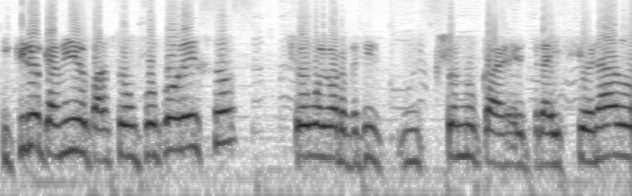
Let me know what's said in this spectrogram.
y, creo que a mí me pasó un poco eso. Yo vuelvo a repetir, yo nunca he traicionado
